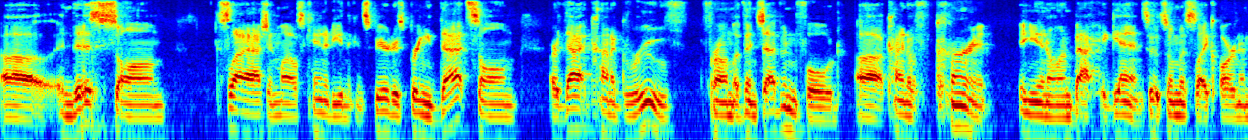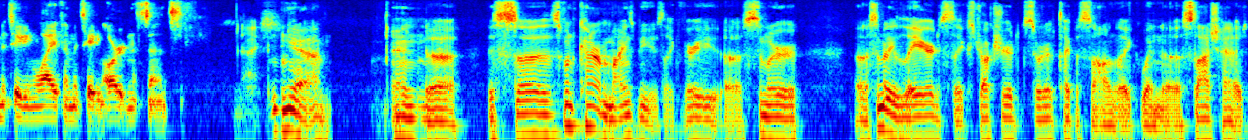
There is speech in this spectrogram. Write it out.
uh, in this song, Slash and Myles Kennedy and the Conspirators bringing that song or that kind of groove from Avenged Sevenfold, uh, kind of current, you know, and back again. So it's almost like art imitating life, imitating art in a sense. Nice. Yeah, and uh, this uh, this one kind of reminds me is like very uh, similar, uh, similarly layered, it's like structured sort of type of song, like when uh, Slash had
